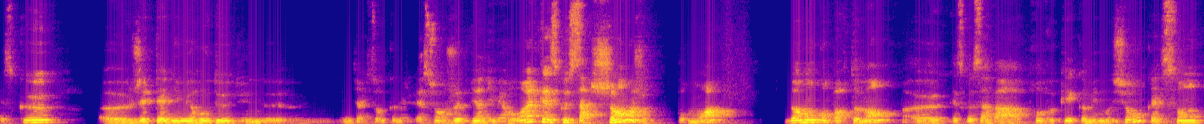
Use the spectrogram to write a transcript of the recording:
Est-ce que euh, j'étais numéro 2 d'une direction de communication, je deviens numéro 1 Qu'est-ce que ça change pour moi dans mon comportement euh, Qu'est-ce que ça va provoquer comme émotion Quelles sont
